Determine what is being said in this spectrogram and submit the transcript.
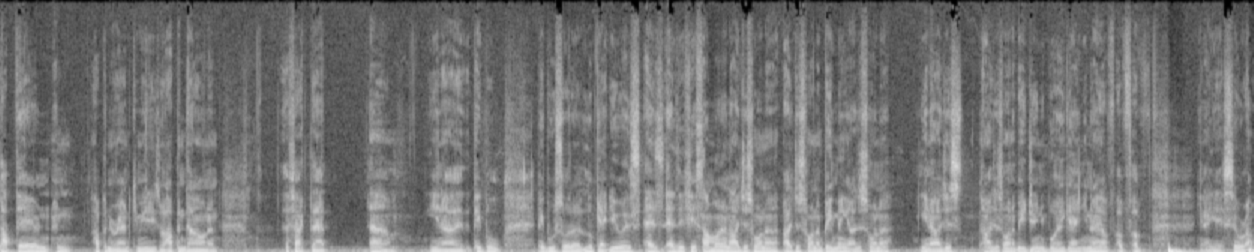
up there and, and up and around communities or up and down, and the fact that. Um, you know, people people sort of look at you as, as, as if you're someone, and I just wanna I just wanna be me. I just wanna, you know, I just I just want to be junior boy again. You know, I've, I've, I've you know, yeah, Cyril,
